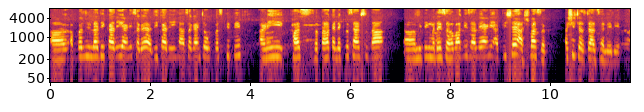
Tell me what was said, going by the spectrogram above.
अप्पर जिल्हाधिकारी आणि सगळे अधिकारी ह्या सगळ्यांच्या उपस्थितीत आणि खास स्वतः कलेक्टर साहेब सुद्धा मीटिंगमध्ये सहभागी झाले आणि अतिशय आश्वासक अशी चर्चा झालेली आहे.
